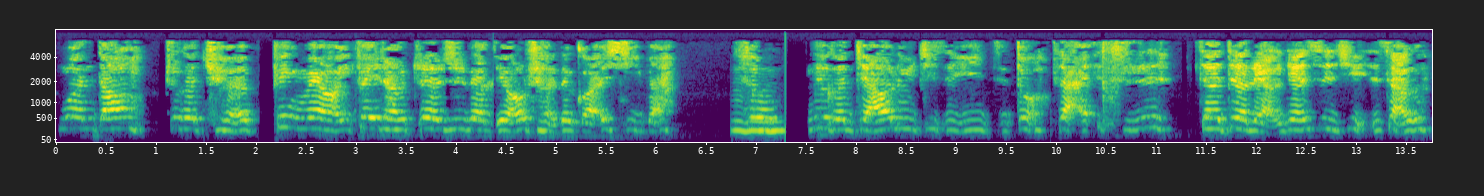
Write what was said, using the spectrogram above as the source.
问到。这个全并没有非常正式的流程的关系吧，嗯，所以那个焦虑其实一直都在，是在这两件事情上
